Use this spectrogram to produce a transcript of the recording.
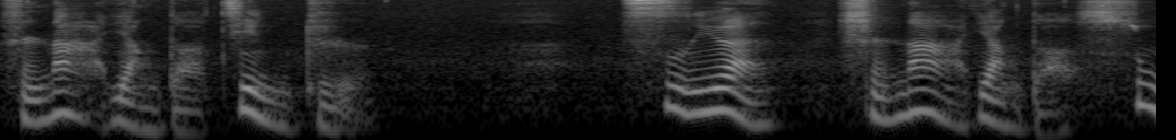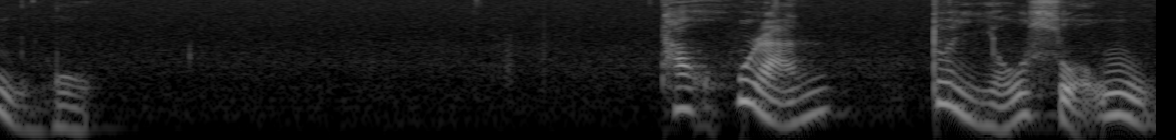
是那样的静止，寺院。是那样的肃穆。他忽然顿有所悟，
